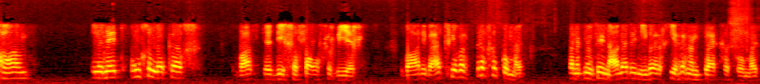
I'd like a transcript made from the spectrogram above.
Um net ongelukkig was dit die geval gewees waar die werkgewer teruggekom het. Kan ek nou sê nadat die nuwe regering in plek gekom het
